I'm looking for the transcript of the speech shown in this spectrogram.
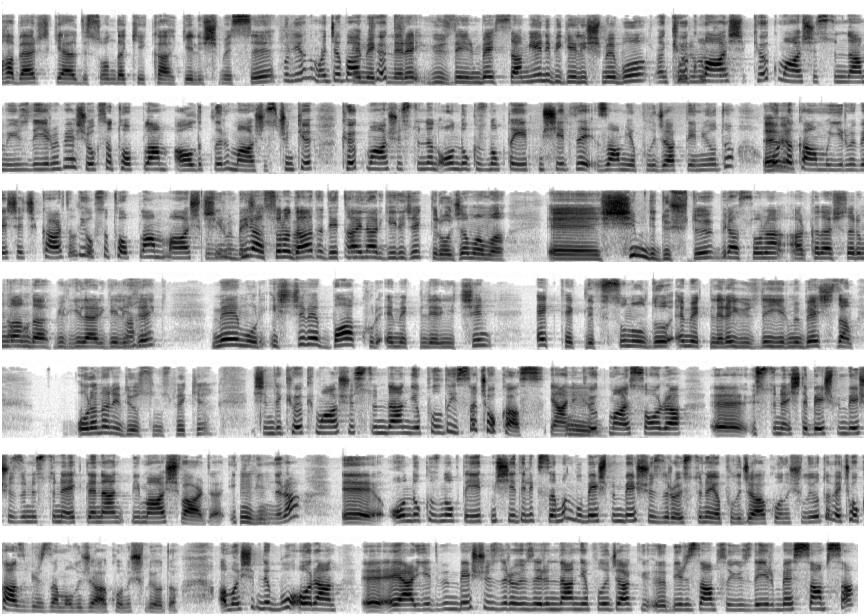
haber geldi son dakika gelişmesi. Fulya Hanım acaba Emeklilere %25 zam yeni bir gelişme bu. yani kök Buyurun hocam. maaş kök maaş üstünden mi %25 yoksa toplam aldıkları maaş üstü? Çünkü kök maaş üstünden 19.77 zam yapılacak deniyordu. O Evet. rakam mı 25'e çıkartıldı yoksa toplam maaş mı Şimdi 25'e biraz sonra daha da detaylar gelecektir hocam ama e, şimdi düştü. Biraz sonra arkadaşlarımdan da bilgiler gelecek. Memur, işçi ve Bağkur emeklileri için ek teklif sunuldu. Emeklilere %25 zam. Orana ne diyorsunuz peki? Şimdi kök maaş üstünden yapıldıysa çok az. Yani kök maaş sonra e, üstüne işte 5500'ün üstüne eklenen bir maaş vardı 2000 lira. E, 19.77'lik zamın bu 5500 lira üstüne yapılacağı konuşuluyordu ve çok az bir zam olacağı konuşuluyordu. Ama şimdi bu oran e, eğer 7500 lira üzerinden yapılacak e, bir zamsa %25 zamsa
